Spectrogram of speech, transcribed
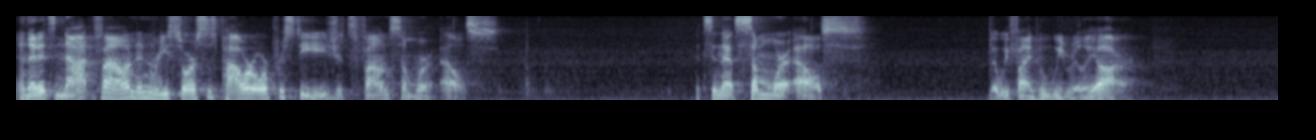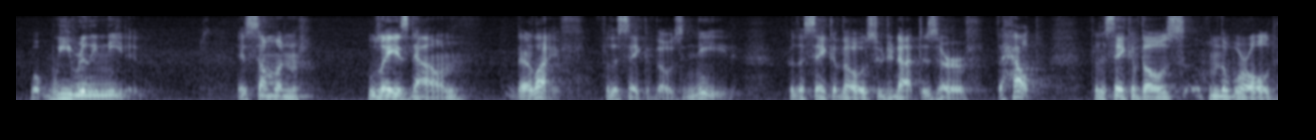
and that it's not found in resources, power, or prestige, it's found somewhere else. It's in that somewhere else that we find who we really are. What we really needed is someone who lays down their life for the sake of those in need, for the sake of those who do not deserve the help, for the sake of those whom the world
